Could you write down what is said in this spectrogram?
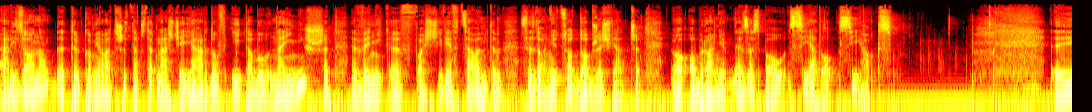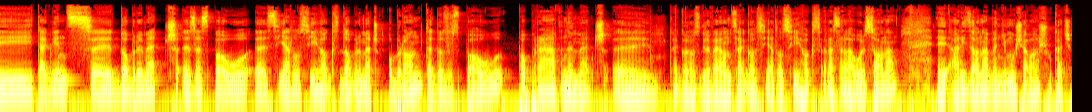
Arizona tylko miała 314 yardów i to był najniższy wynik właściwie w całym tym sezonie, co dobrze świadczy o obronie zespołu Seattle Seahawks. I tak więc y, dobry mecz zespołu y, Seattle Seahawks, dobry mecz obron tego zespołu, poprawny mecz y, tego rozgrywającego Seattle Seahawks Russella Wilsona. Arizona będzie musiała szukać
